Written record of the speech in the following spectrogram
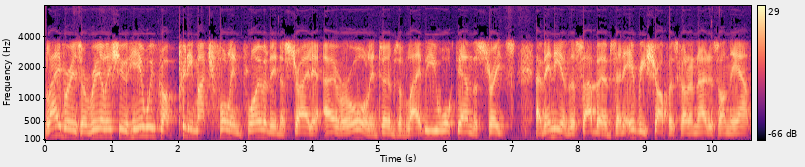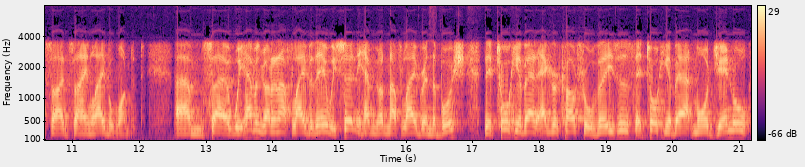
labour is a real issue here. We've got pretty much full employment in Australia overall in terms of labour. You walk down the streets of any of the suburbs and every shop has got a notice on the outside saying labour wanted. Um, so we haven't got enough labour there. We certainly haven't got enough labour in the bush. They're talking about agricultural visas. They're talking about more general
